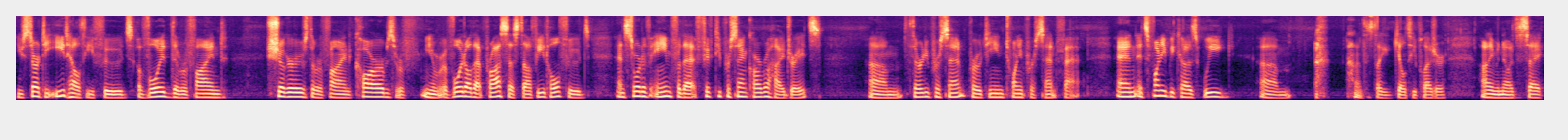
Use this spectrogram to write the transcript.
You start to eat healthy foods, avoid the refined sugars, the refined carbs, ref, you know, avoid all that processed stuff, eat whole foods, and sort of aim for that 50% carbohydrates, um, 30% protein, 20% fat. And it's funny because we, um, I don't know if it's like a guilty pleasure. I don't even know what to say,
